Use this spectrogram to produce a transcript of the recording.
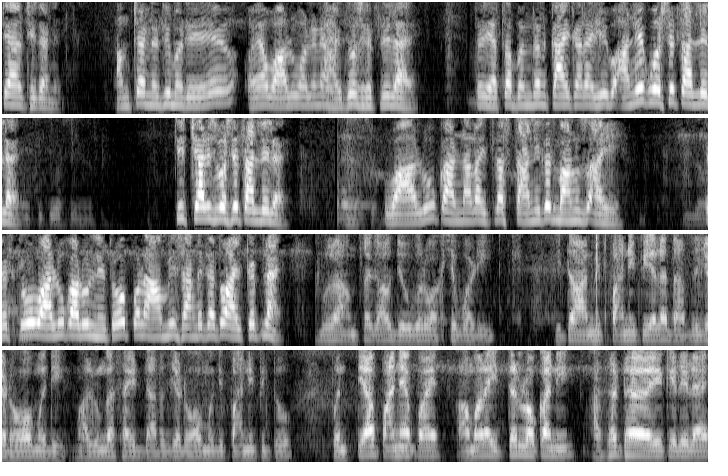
त्या ठिकाणी. आमच्या नदीमध्ये या वाळूवाल्याने हायदोस घेतलेला आहे. तर याचा बंधन काय करा हे अनेक वर्ष चाललेलं आहे. तीस चाळीस वर्ष चाललेलं आहे. वाळू काढणारा इथला स्थानिकच माणूस आहे. तर तो वाळू काढून नेतो पण आम्ही सांगितलं तो ऐकत नाही. बोला आमचं गाव देवघर वाक्षेपाडी. इथं आम्ही पाणी पियाला दादरच्या ढोवामध्ये मालुंगा साईड दादरच्या ढोवामध्ये पाणी पितो. पण त्या पाण्यापाय आम्हाला इतर लोकांनी असं ठ हे केलेलं आहे.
